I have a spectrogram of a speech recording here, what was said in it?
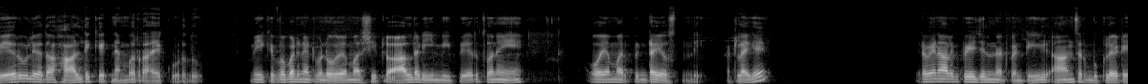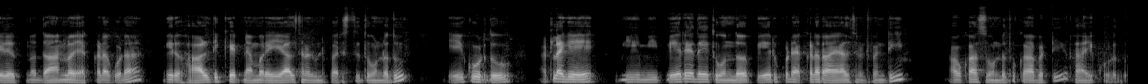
పేరు లేదా హాల్ టికెట్ నెంబర్ రాయకూడదు. మీకు ఇవ్వబడినటువంటి ఓఎంఆర్ షీట్లో ఆల్రెడీ మీ పేరుతోనే ఓఎంఆర్ ప్రింట్ అయి వస్తుంది. అట్లాగే ఇరవై నాలుగు పేజీలు ఉన్నటువంటి ఆన్సర్ బుక్లెట్ ఏదైతుందో దానిలో ఎక్కడ కూడా మీరు హాల్ టికెట్ నెంబర్ వేయాల్సినటువంటి పరిస్థితి ఉండదు. వేయకూడదు. అట్లాగే మీ మీ పేరు ఏదైతే ఉందో పేరు కూడా ఎక్కడ రాయాల్సినటువంటి అవకాశం ఉండదు కాబట్టి రాయకూడదు.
